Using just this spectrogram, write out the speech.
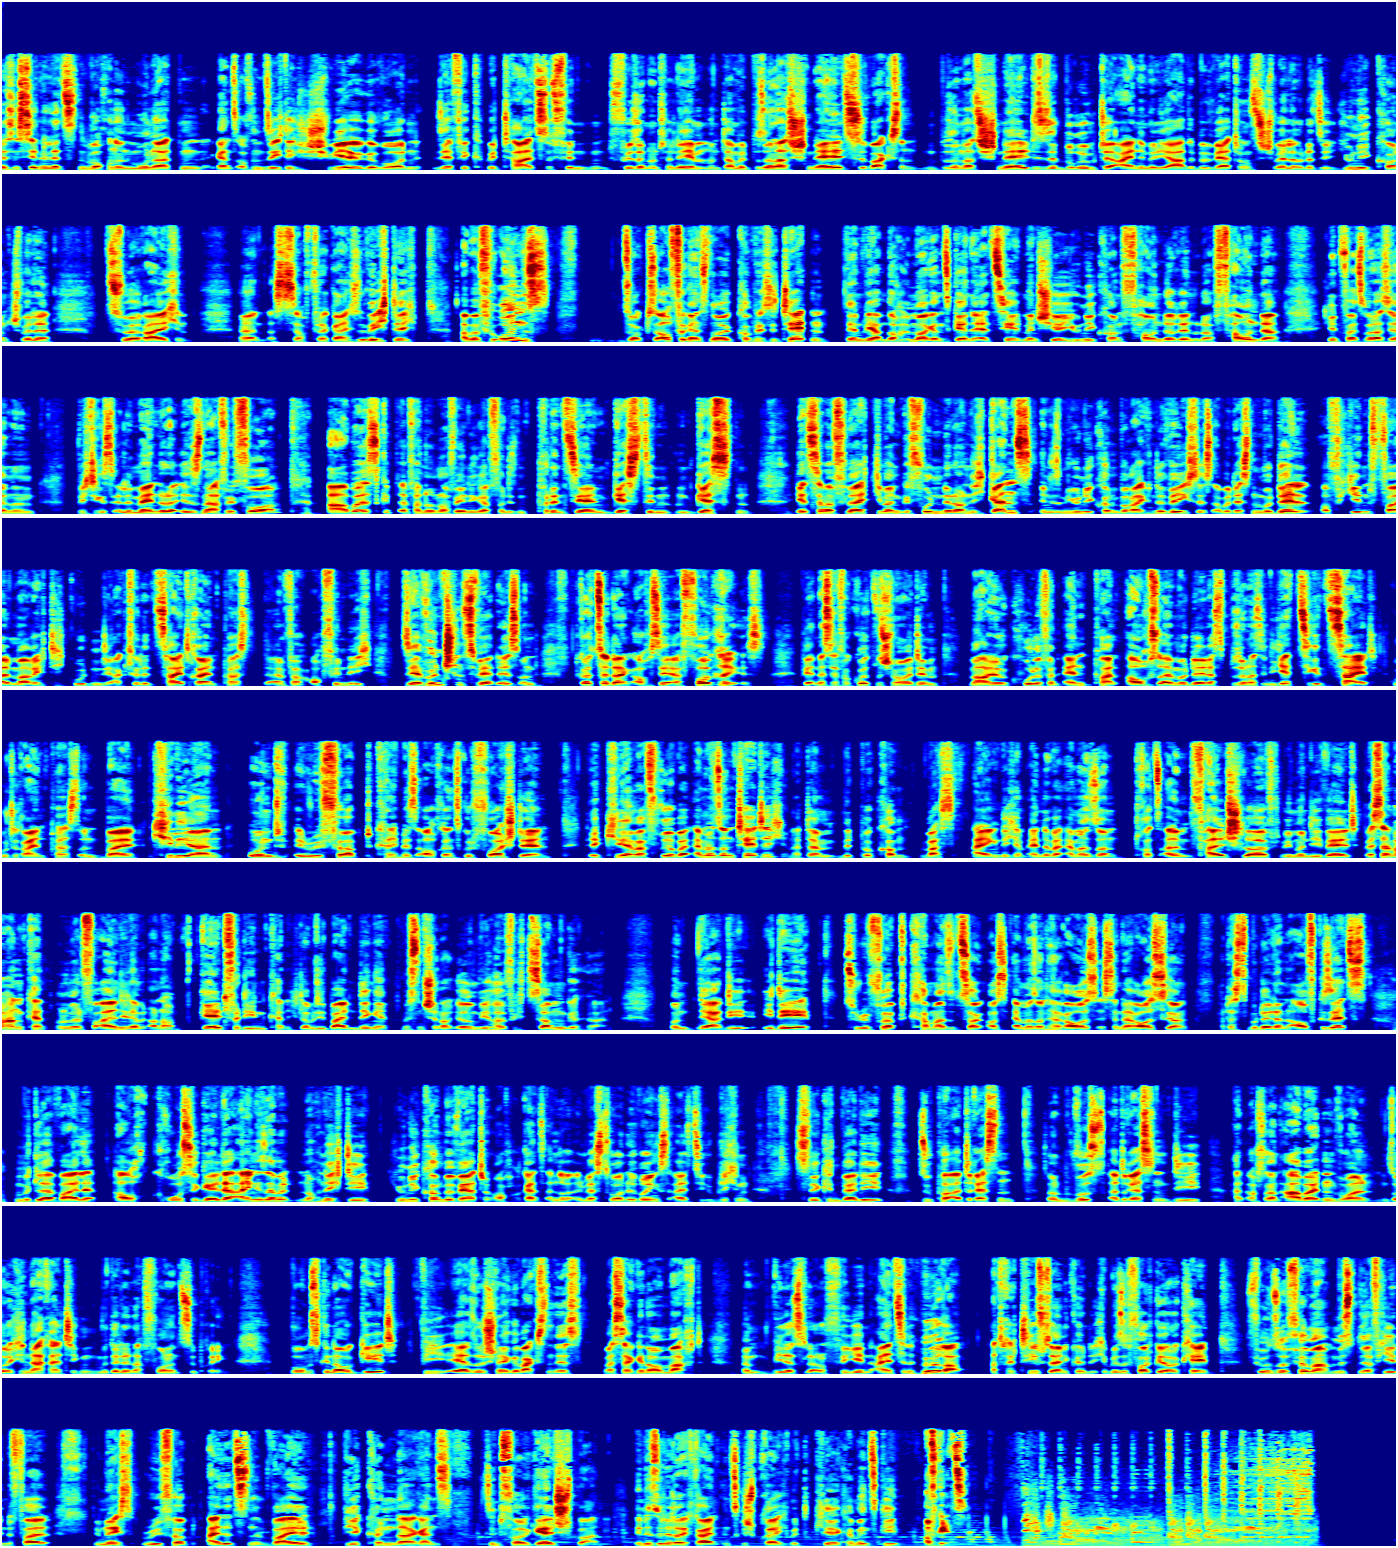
Es ist ja in den letzten Wochen und Monaten ganz offensichtlich schwieriger geworden, sehr viel Kapital zu finden für sein Unternehmen und damit besonders schnell zu wachsen und besonders schnell diese berühmte eine Milliarde Bewertungsschwelle oder diese Unicorn-Schwelle zu erreichen. Ja, das ist auch vielleicht gar nicht so wichtig, aber für uns sorgt es auch für ganz neue Komplexitäten, denn wir haben doch immer ganz gerne erzählt, Mensch, hier Unicorn-Founderin oder Founder, jedenfalls war das ja ein wichtiges Element oder ist es nach wie vor, aber es gibt einfach nur noch weniger von diesen potenziellen Gästinnen und Gästen. Jetzt haben wir vielleicht jemanden gefunden, der noch nicht ganz in diesem Unicorn-Bereich unterwegs ist, ist, aber dessen Modell auf jeden Fall mal richtig gut in die aktuelle Zeit reinpasst, einfach auch, finde ich, sehr wünschenswert ist und Gott sei Dank auch sehr erfolgreich ist. Wir hatten das ja vor kurzem schon mal mit dem Mario Kohle von Endpal, auch so ein Modell, das besonders in die jetzige Zeit gut reinpasst und bei Kilian und Refurbed kann ich mir das auch ganz gut vorstellen. Der Kilian war früher bei Amazon tätig und hat dann mitbekommen, was eigentlich am Ende bei Amazon trotz allem falsch läuft, wie man die Welt besser machen kann und man vor allen Dingen damit auch noch Geld verdienen kann. Ich glaube, die beiden Dinge müssen schon auch irgendwie häufig zusammengehören. Und ja, die Idee zu Refurbed kann man sozusagen aus Amazon heraus, ist dann da rausgegangen, hat das Modell dann aufgesetzt und mittlerweile auch große Gelder eingesammelt. Noch nicht die Unicorn-Bewertung, auch ganz andere Investoren übrigens als die üblichen Silicon Valley Superadressen, sondern bewusst Adressen, die halt auch daran arbeiten wollen, solche nachhaltigen Modelle nach vorne zu bringen. Worum es genau geht, wie er so schnell gewachsen ist, was er genau macht, ähm, wie das auch für jeden einzelnen Hörer attraktiv sein könnte. Ich habe mir sofort gedacht, okay, für unsere Firma müssten wir auf jeden Fall demnächst Refurb einsetzen, weil wir können da ganz sinnvoll Geld sparen. In dem Sinne direkt rein ins Gespräch mit Kirill Kaminski. Auf geht's!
